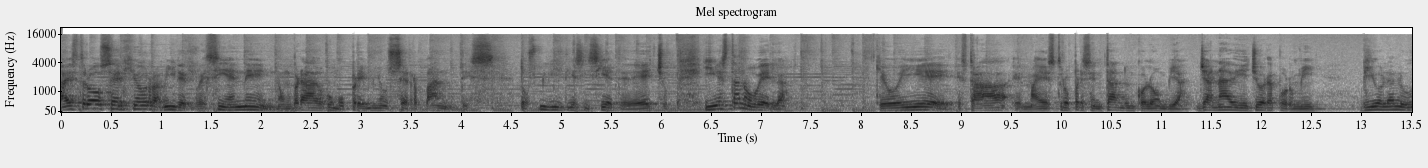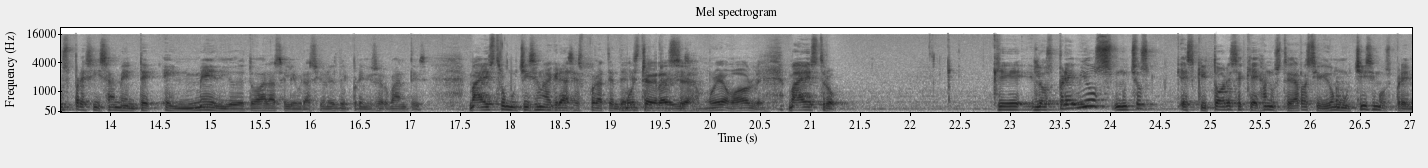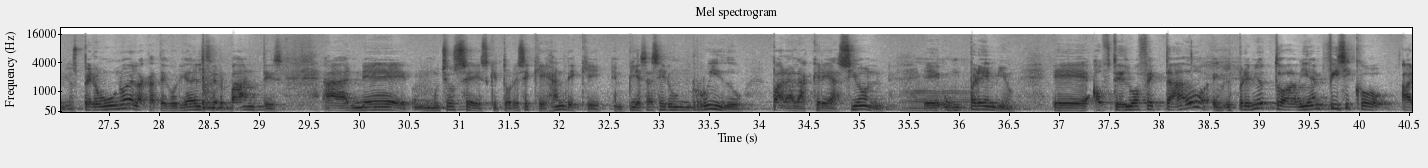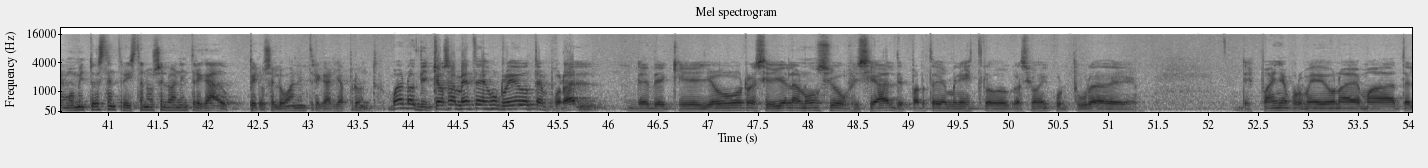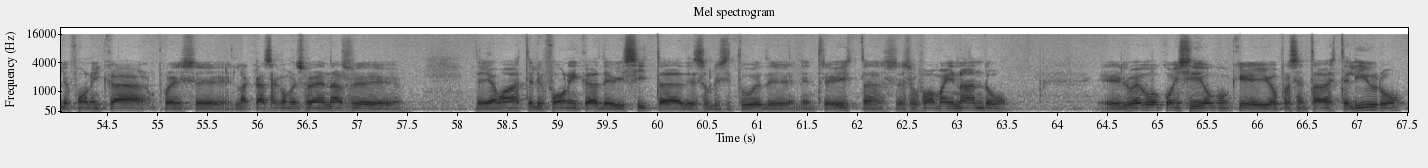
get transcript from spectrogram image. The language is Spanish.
Maestro Sergio Ramírez, recién nombrado como Premio Cervantes 2017, de hecho. Y esta novela que hoy eh, está el maestro presentando en Colombia, Ya nadie llora por mí, vio la luz precisamente en medio de todas las celebraciones del Premio Cervantes. Maestro, muchísimas gracias por atender. Muchas gracias, muy amable. Maestro, que los premios, muchos escritores se quejan, usted ha recibido muchísimos premios, pero uno de la categoría del Cervantes, muchos escritores se quejan de que empieza a ser un ruido para la creación, eh, un premio. Eh, ¿A usted lo ha afectado? El premio todavía en físico, al momento de esta entrevista no se lo han entregado, pero se lo van a entregar ya pronto. Bueno, dichosamente es un ruido temporal. Desde que yo recibí el anuncio oficial de parte del ministro de Educación y Cultura de de España por medio de una llamada telefónica, pues eh, la casa comenzó a llenarse de, llamadas telefónicas, de visitas, de solicitudes de, entrevistas, eso fue amainando. Eh, luego coincidió con que yo presentaba este libro,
